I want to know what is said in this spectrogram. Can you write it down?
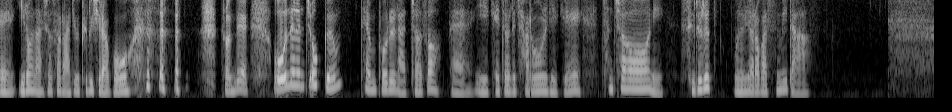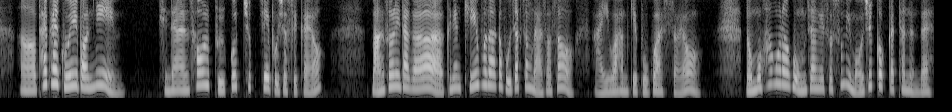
예, 네, 일어나셔서 라디오 들으시라고. 그런데 오늘은 조금 템포를 낮춰서 네, 이 계절에 잘 어울리게 천천히 스르륵 문을 열어봤습니다. 어, 8891번님, 지난 서울 불꽃축제 보셨을까요? 망설이다가 그냥 기회 보다가 보작정 나서서 아이와 함께 보고 왔어요. 너무 황홀하고 웅장해서 숨이 멎을 것 같았는데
